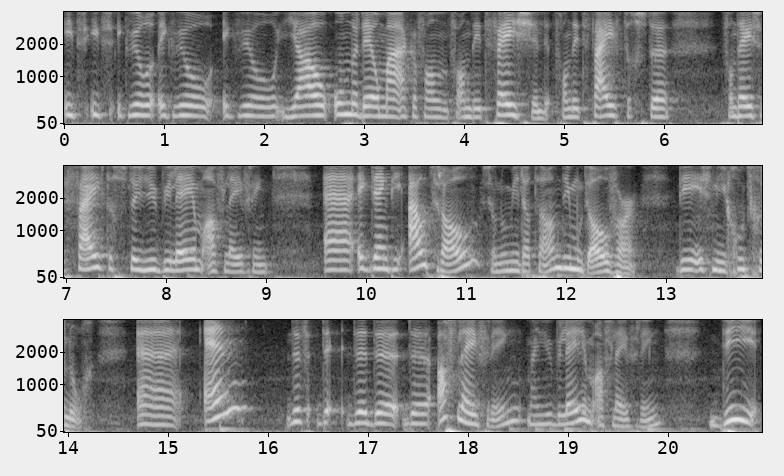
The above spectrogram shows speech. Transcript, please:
iets, iets, ik, wil, ik, wil, ik wil jou onderdeel maken van, van dit feestje. Van dit vijftigste, van deze vijftigste jubileumaflevering. Uh, ik denk die outro, zo noem je dat dan, die moet over. Die is niet goed genoeg. Uh, en de, de, de, de, de aflevering, mijn jubileumaflevering, die,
